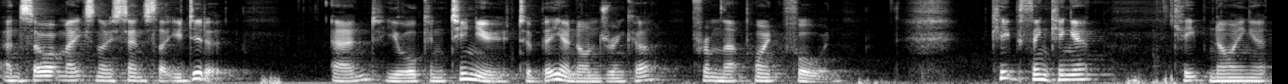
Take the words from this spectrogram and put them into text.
And so it makes no sense that you did it. And you will continue to be a non drinker from that point forward. Keep thinking it, keep knowing it.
